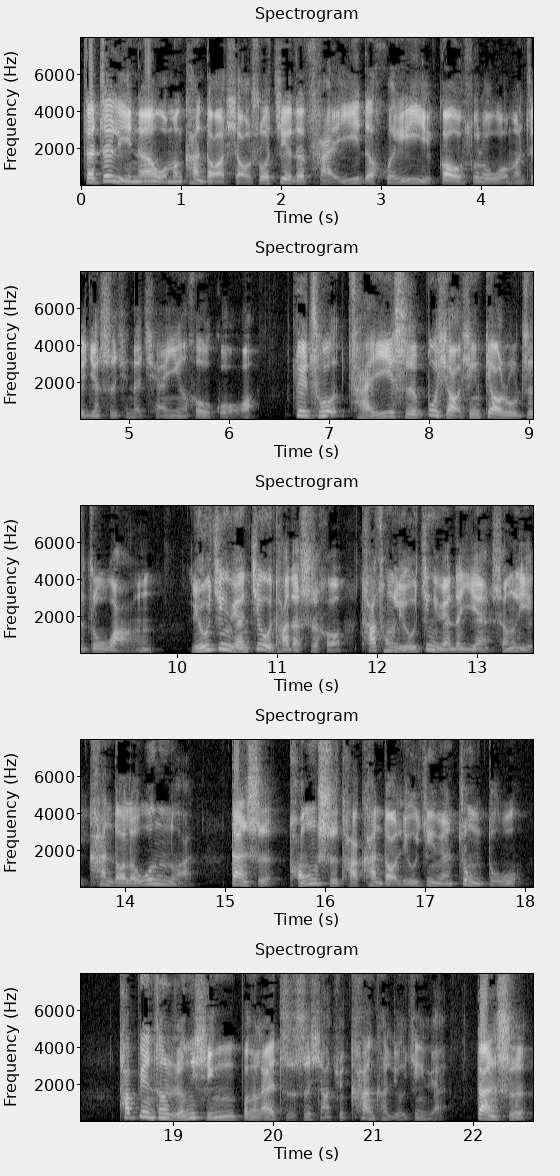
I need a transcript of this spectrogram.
在这里呢，我们看到小说借着彩衣的回忆，告诉了我们这件事情的前因后果。最初，彩衣是不小心掉入蜘蛛网，刘静元救他的时候，他从刘静元的眼神里看到了温暖，但是同时他看到刘静元中毒，他变成人形，本来只是想去看看刘静元，但是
